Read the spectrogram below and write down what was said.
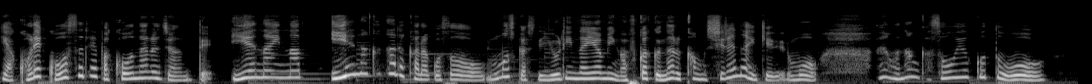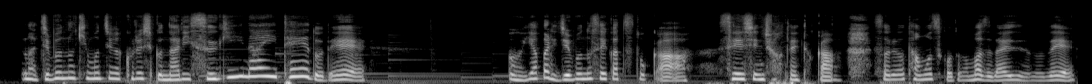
いや、これこうすればこうなるじゃんって言えないな、言えなくなるからこそ、もしかしてより悩みが深くなるかもしれないけれども、でもなんかそういうことを、まあ自分の気持ちが苦しくなりすぎない程度で、うん、やっぱり自分の生活とか、精神状態とか、それを保つことがまず大事なので、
